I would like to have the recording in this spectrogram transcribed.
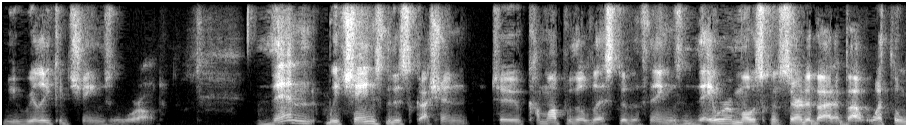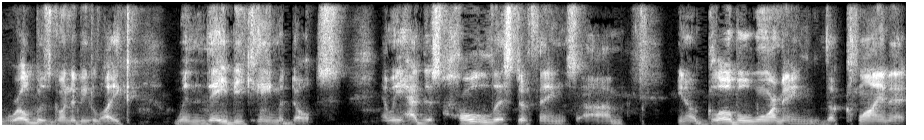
we really could change the world. Then we changed the discussion to come up with a list of the things they were most concerned about, about what the world was going to be like when they became adults. And we had this whole list of things, um, you know, global warming, the climate,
